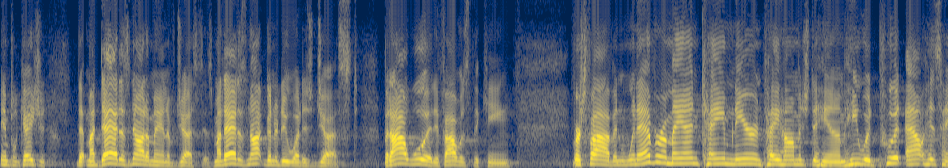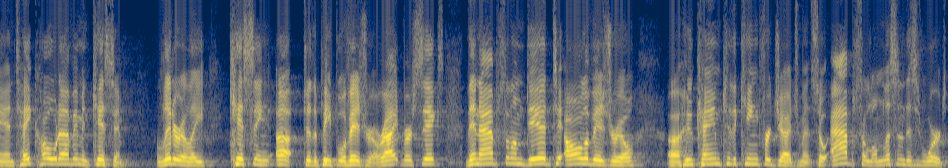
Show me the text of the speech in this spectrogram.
implication that my dad is not a man of justice. My dad is not going to do what is just, but I would if I was the king. Verse 5 And whenever a man came near and pay homage to him, he would put out his hand, take hold of him, and kiss him. Literally, kissing up to the people of Israel, right? Verse 6 Then Absalom did to all of Israel uh, who came to the king for judgment. So Absalom, listen to these words,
